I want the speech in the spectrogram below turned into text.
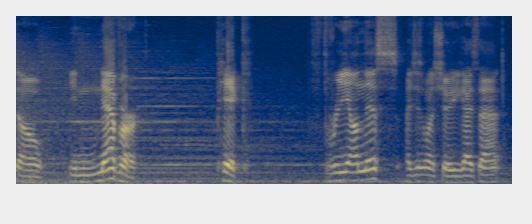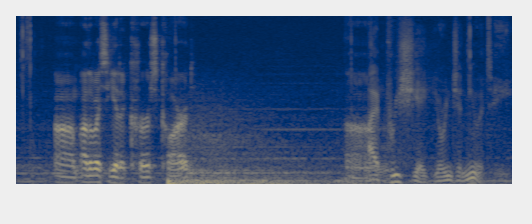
So, you never pick three on this. I just want to show you guys that. Um, otherwise, you get a curse card. I appreciate your ingenuity.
